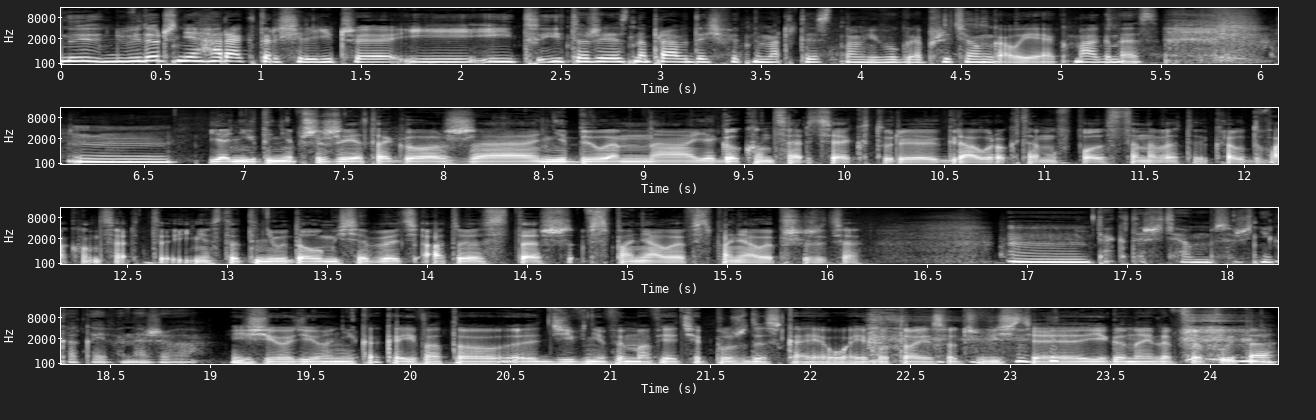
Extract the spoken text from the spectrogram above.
y, widocznie charakter się liczy i, i, i to, że jest naprawdę świetnym artystą i w ogóle przyciągał je jak magnes. Mm. Ja nigdy nie przeżyję tego, że nie byłem na jego koncercie, który grał rok temu w Polsce, nawet grał dwa koncerty i niestety nie udało mi się być, a to jest też wspaniałe, wspaniałe przeżycie. Mm, tak, też chciałam usłyszeć Nika Cave'a na żywo. Jeśli chodzi o Nika Cave'a, to e, dziwnie wymawiacie Push the Sky Away, bo to jest oczywiście jego najlepsza płyta.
